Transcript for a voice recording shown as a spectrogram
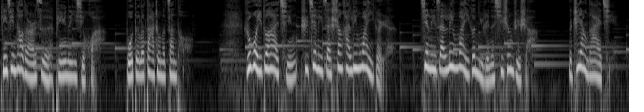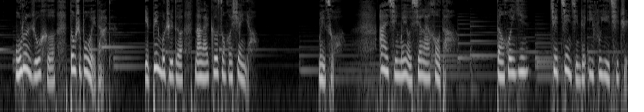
平鑫涛的儿子平云的一席话，博得了大众的赞同。如果一段爱情是建立在伤害另外一个人、建立在另外一个女人的牺牲之上，那这样的爱情，无论如何都是不伟大的，也并不值得拿来歌颂和炫耀。没错，爱情没有先来后到，但婚姻却进行着一夫一妻制。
